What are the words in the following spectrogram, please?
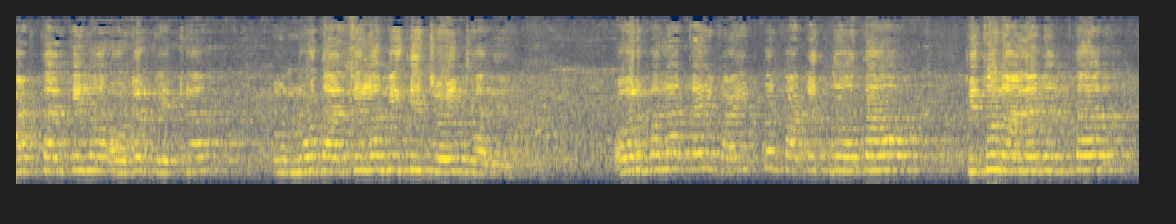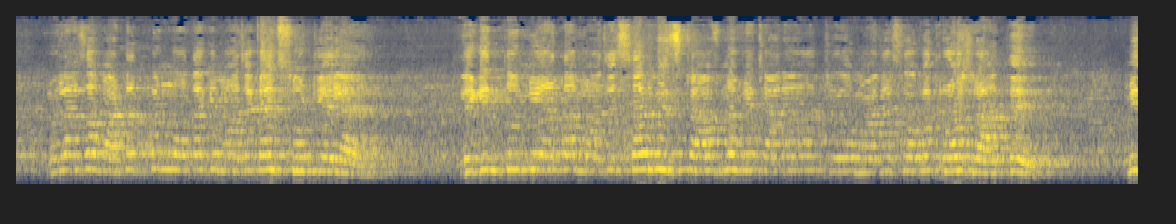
आठ तारखेला ऑर्डर भेटला. व नऊ तारखेला मी इथे जॉईन झाले. और मला काही वाईट पण वाटत नव्हता. तिथून आल्यानंतर मला असं वाटत पण नव्हता की माझं काही सुटलेलं आहे. लेकिन तुम्ही आता माझे सर्व स्टाफनं विचारा जो माझ्यासोबत रोज राहते मी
